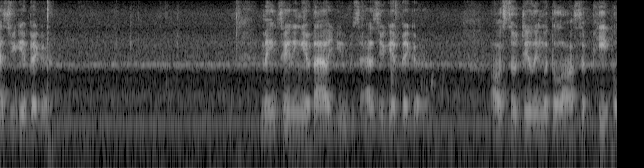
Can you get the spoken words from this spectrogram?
as you get bigger, maintaining your values as you get bigger. Also dealing with the loss of people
